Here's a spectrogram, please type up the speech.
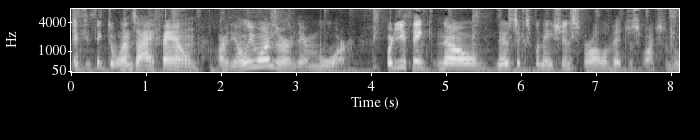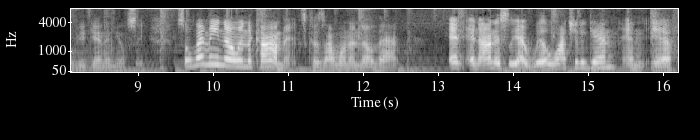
if you think the ones I found are the only ones, or are there more? Or do you think, no, there's explanations for all of it, just watch the movie again and you'll see? So let me know in the comments, because I want to know that. And, and honestly, I will watch it again, and if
